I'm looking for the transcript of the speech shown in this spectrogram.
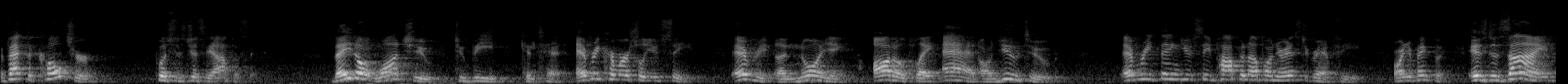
In fact, the culture pushes just the opposite. They don't want you to be content. Every commercial you see, every annoying autoplay ad on YouTube, everything you see popping up on your Instagram feed or on your Facebook is designed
